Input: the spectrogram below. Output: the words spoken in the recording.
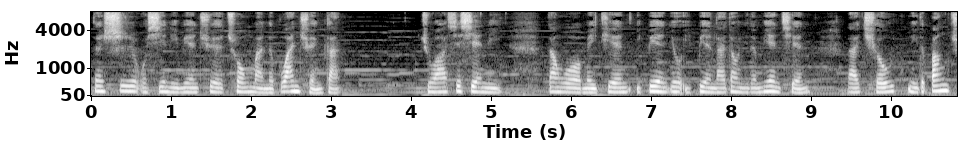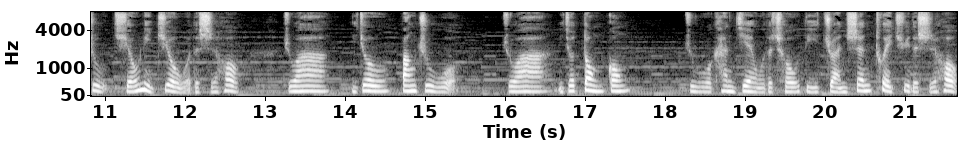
但是我心里面却充满了不安全感。主啊，谢谢你，当我每天一遍又一遍来到你的面前。来求你的帮助，求你救我的时候，主啊，你就帮助我；主啊，你就动工。主，我看见我的仇敌转身退去的时候，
